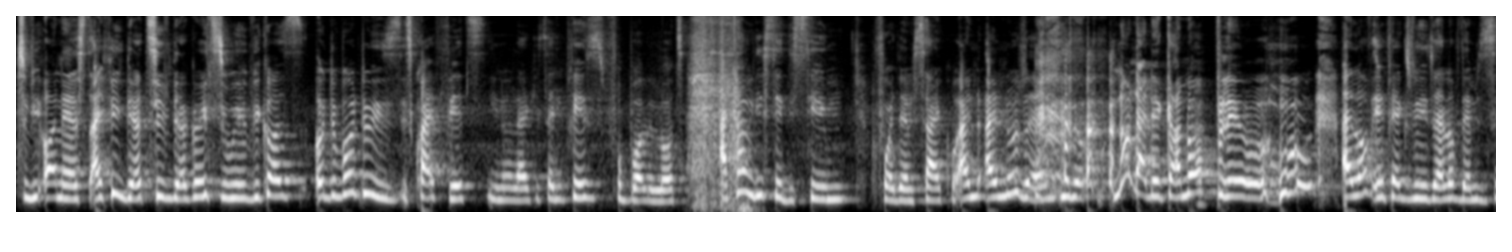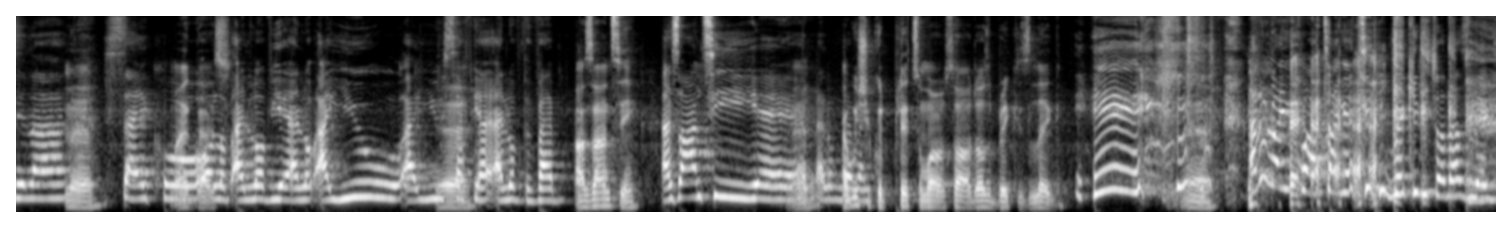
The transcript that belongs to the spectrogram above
to be honest, I think their team they're going to win because Odumodu is, is quite fit. You know, like he said, he plays football a lot. I can't really say the same for them. Psycho. I, I know them. You know, not that they cannot play. oh. I love Apex Village. I love them. Zilla, Yeah. Psycho. My All of I love. Yeah, I love. Are you? Are you? Yeah. Safia. I love the vibe. azanti Azanti. Yeah, I, I love I wish you could play tomorrow so i'll just break his leg Hey, I don't know if people are targeting breaking each other's legs.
